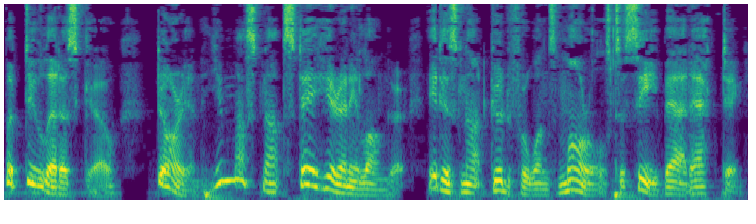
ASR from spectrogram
"But do let us go. Dorian, you must not stay here any longer. It is not good for one's morals to see bad acting.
